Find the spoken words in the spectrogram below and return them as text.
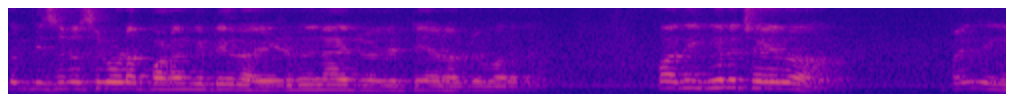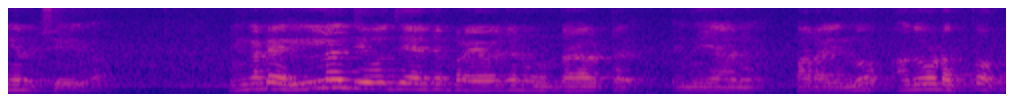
ഇപ്പം ബിസിനസ്സിലൂടെ പണം കിട്ടിയതാണ് എഴുപതിനായിരം രൂപ കിട്ടിയാൽ അവർ പറഞ്ഞു. അപ്പോൾ അതിങ്ങനെ ചെയ്തതാണ്. അപ്പോൾ ഇതിങ്ങനെ ചെയ്യുക. നിങ്ങളുടെ എല്ലാ ജീവിതത്തിൽ അതിന്റെ പ്രയോജനം ഉണ്ടാകട്ടെ എന്ന് ഞാൻ പറയുന്നു. അതോടൊപ്പം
